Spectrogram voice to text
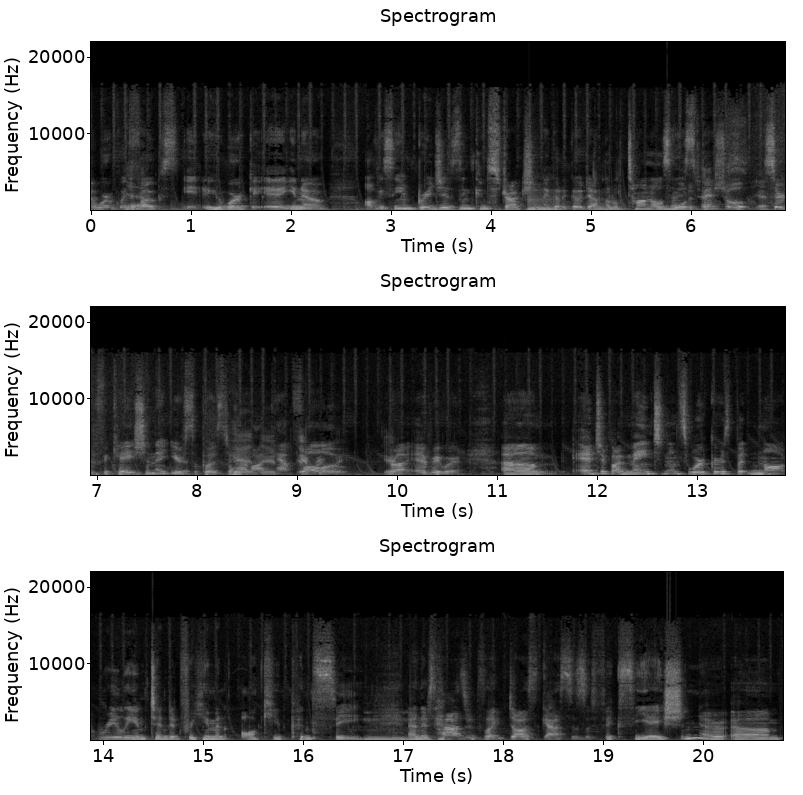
I work with Yeah. folks who work, uh, you know, obviously in bridges and construction. They got to go down little tunnels and a Water special yeah. certification that you're supposed to Yeah, have. I can't follow. everywhere. Yeah. Right, everywhere. Um, entered by maintenance workers, but not really intended for human occupancy. And there's hazards like dust, gases, asphyxiation, or, um,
